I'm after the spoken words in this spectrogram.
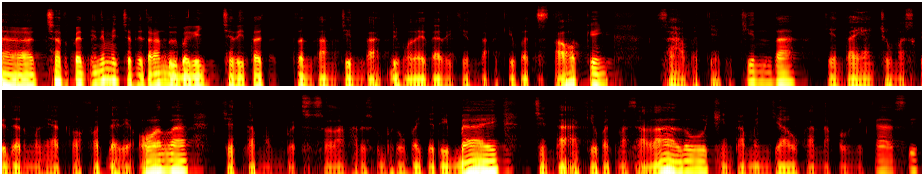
uh, cerpen ini menceritakan berbagai cerita tentang cinta dimulai dari cinta akibat stalking sahabat jadi cinta cinta yang cuma sekedar melihat cover dari orang cinta membuat seseorang harus berubah jadi baik cinta akibat masa lalu cinta menjauh karena komunikasi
